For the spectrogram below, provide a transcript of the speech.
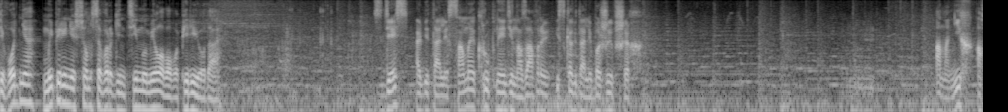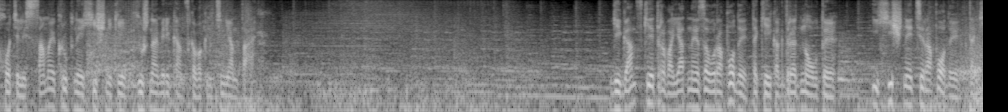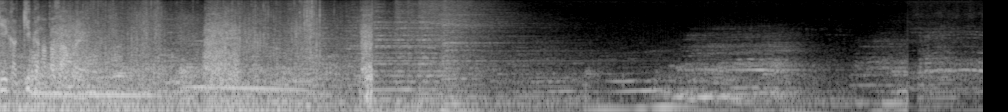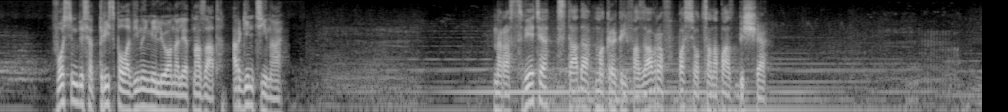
Сегодня мы перенесемся в Аргентину мелового периода. Здесь обитали самые крупные динозавры из когда-либо живших. А на них охотились самые крупные хищники южноамериканского континента. Гигантские травоядные зауроподы, такие как дредноуты, и хищные тироподы, такие как гиганотозавры. Восемьдесят три с половиной миллиона лет назад. Аргентина. На рассвете стадо макрогрифозавров пасется на пастбище.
